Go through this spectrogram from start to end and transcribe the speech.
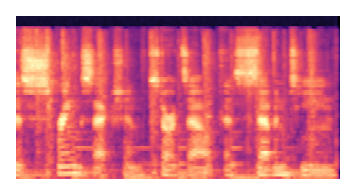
this spring section starts out as 17 17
